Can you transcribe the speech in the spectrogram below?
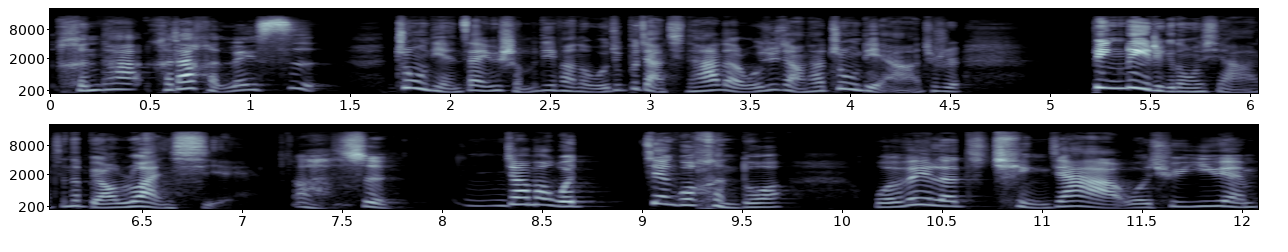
和他和他很类似，重点在于什么地方呢？我就不讲其他的，我就讲它重点啊，就是病例这个东西啊，真的不要乱写啊。是你知道吗？我见过很多，我为了请假，我去医院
